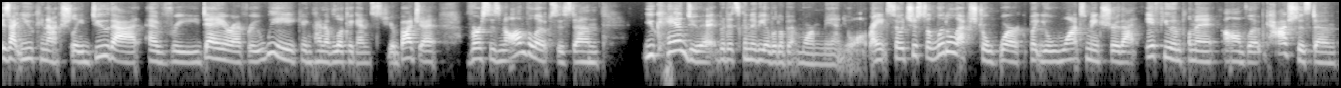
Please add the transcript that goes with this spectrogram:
is that you can actually do that every day or every week and kind of look against your budget versus an envelope system you can do it, but it's going to be a little bit more manual, right? So it's just a little extra work, but you'll want to make sure that if you implement envelope cash system,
